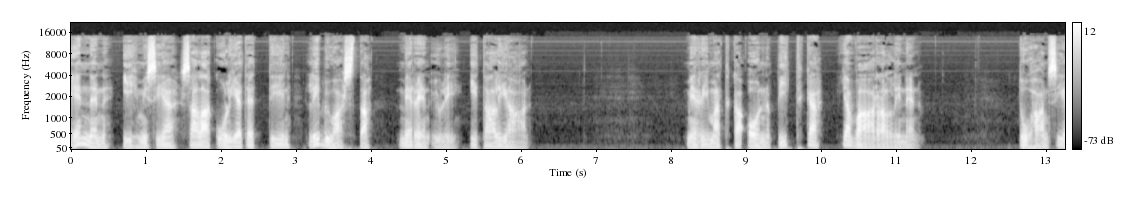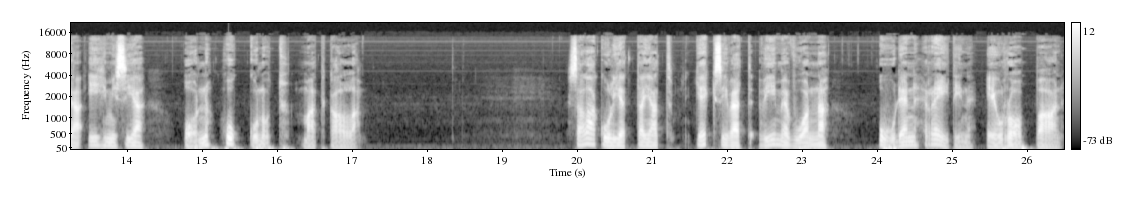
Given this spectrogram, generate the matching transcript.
Ennen ihmisiä salakuljetettiin Libyasta meren yli Italiaan. Merimatka on pitkä ja vaarallinen. Tuhansia ihmisiä on hukkunut matkalla. Salakuljettajat keksivät viime vuonna uuden reitin Eurooppaan.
